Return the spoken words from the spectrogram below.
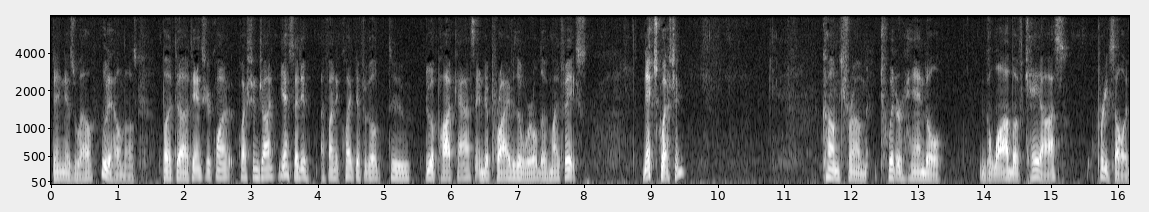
thing as well. Who the hell knows? But uh, to answer your question, John, yes, I do. I find it quite difficult to do a podcast and deprive the world of my face. Next question comes from Twitter handle Glob of Chaos. Pretty solid,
